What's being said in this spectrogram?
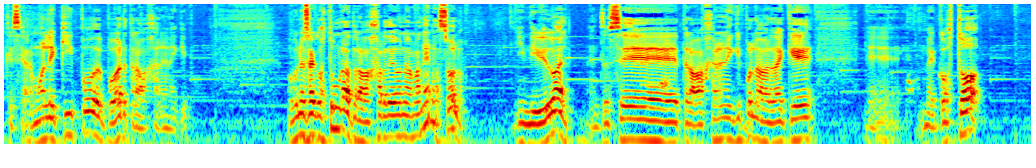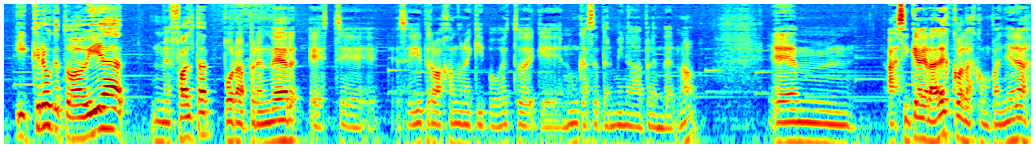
que se armó el equipo, de poder trabajar en equipo. Uno se acostumbra a trabajar de una manera solo, individual. Entonces, trabajar en equipo, la verdad que eh, me costó y creo que todavía me falta por aprender este, seguir trabajando en equipo, esto de que nunca se termina de aprender, ¿no? Em, así que agradezco a las compañeras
